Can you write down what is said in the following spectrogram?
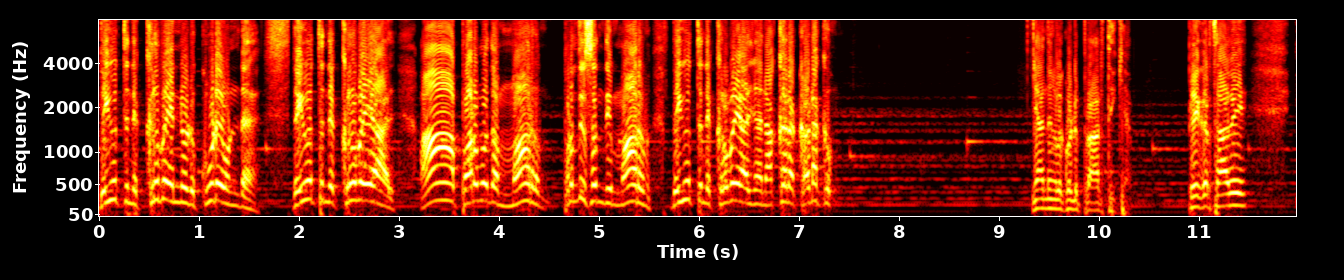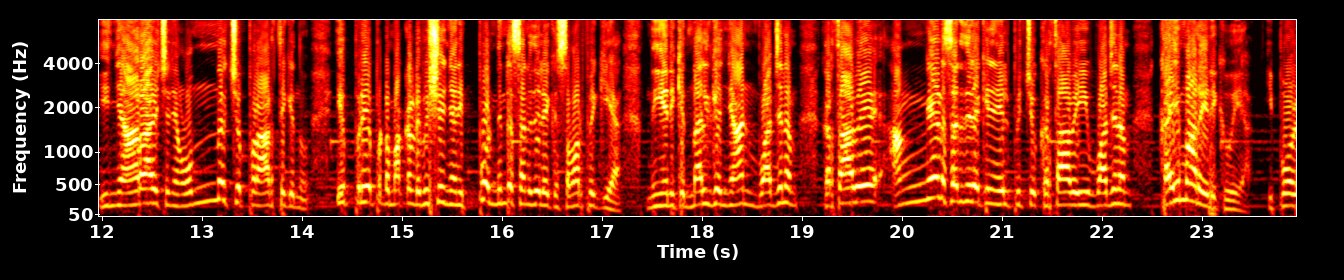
ദൈവത്തിന്റെ കൃപ എന്നോട് കൂടെ ഉണ്ട് ദൈവത്തിന്റെ കൃപയാൽ ആ പർവതം മാറും. പ്രതിസന്ധി മാറും. ദൈവത്തിന്റെ കൃപയാൽ ഞാൻ അക്കരെ കടക്കും. ഞാൻ നിങ്ങളെ പ്രാർത്ഥിക്കാം. പ്രിയ കർത്താവേ ഈ ഞായറാഴ്ച ഞങ്ങൾ ഒന്നിച്ച് പ്രാർത്ഥിക്കുന്നു. ഈ പ്രിയപ്പെട്ട മക്കളുടെ വിഷയം ഞാൻ ഇപ്പോൾ നിന്റെ സന്നിധിയിലേക്ക് സമർപ്പിക്കുക. നീ എനിക്ക് നൽകിയ ഞാൻ വചനം. കർത്താവെ അങ്ങയുടെ സന്നിധിയിലേക്ക് ഞാൻ ഏൽപ്പിച്ചു. കർത്താവെ ഈ വചനം കൈമാറിയിരിക്കുകയാണ് ഇപ്പോൾ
